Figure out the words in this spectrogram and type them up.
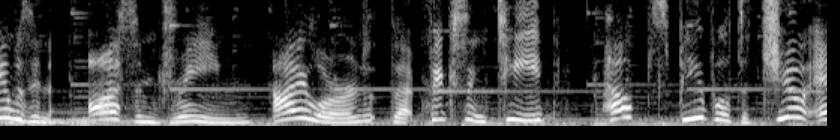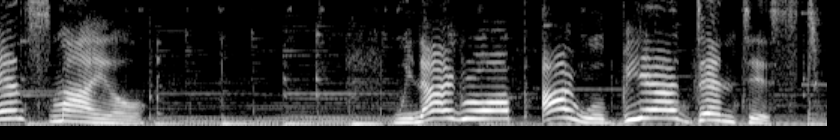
It was an awesome dream. I learned that fixing teeth helps people to chew and smile. When I grow up, I will be a dentist.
